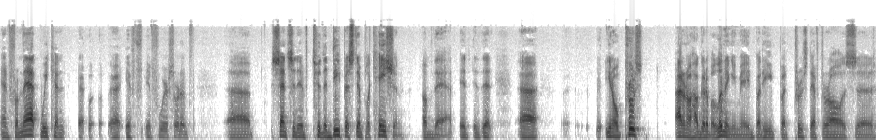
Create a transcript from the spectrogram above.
And from that, we can, uh, uh, if, if we're sort of uh, sensitive to the deepest implication of that, it, it that, uh, you know, Proust, I don't know how good of a living he made, but he, but Proust, after all, is uh,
